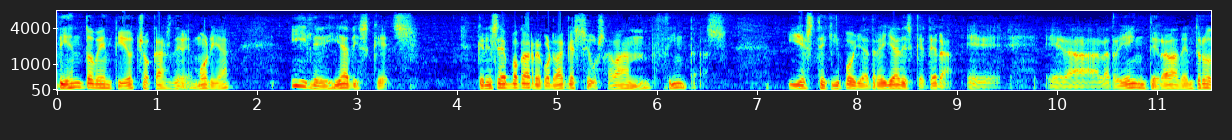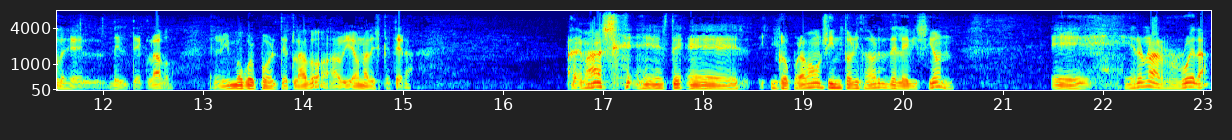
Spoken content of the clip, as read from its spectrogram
128K de memoria y leía disquets. Que en esa época recordad que se usaban cintas. Y este equipo ya traía disquetera. Eh, era, la traía integrada dentro del teclado en el mismo cuerpo del teclado había una disquetera. Además, este, eh, incorporaba un sintonizador de televisión. Eh, era una rueda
